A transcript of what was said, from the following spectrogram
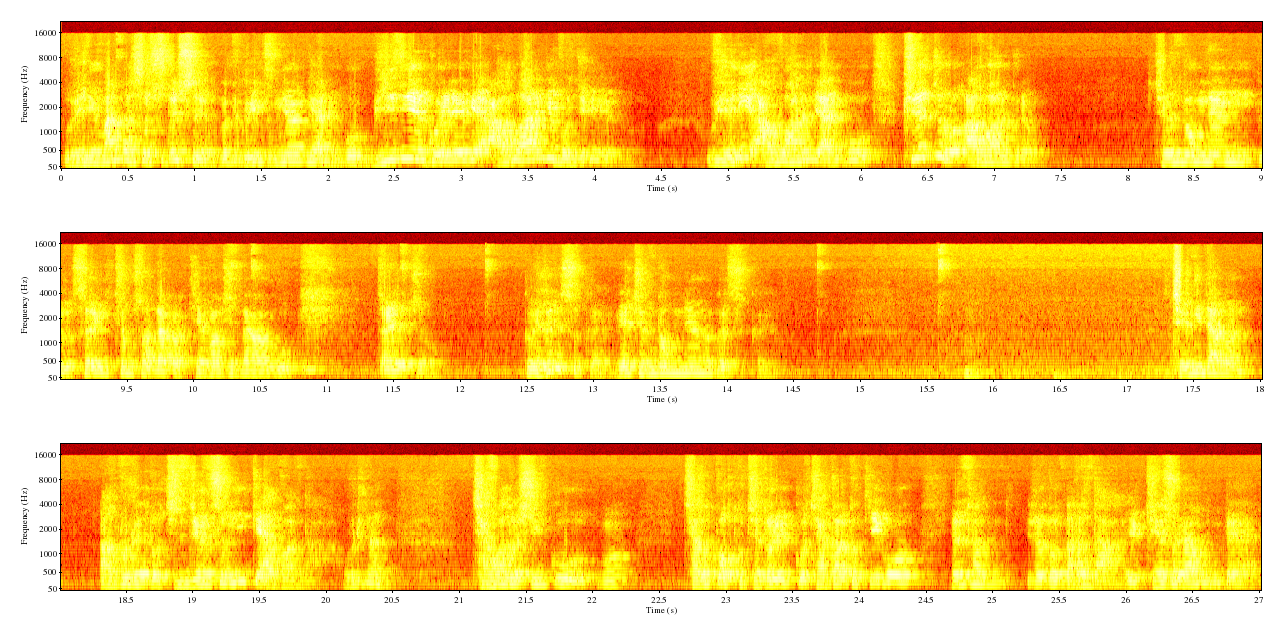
우연히 만났을 수도 있어요. 근데 그게 중요한 게 아니고, 미디어 권력에 아부하는 게 본질이에요. 우연히 아부하는 게 아니고, 필연적으로 아부하는 거라고. 정동영이 그 쓰레기 청소하다가 개방신 나가고 잘렸죠. 그 왜 그랬을까요? 왜 정동영은 그랬을까요? 음. 정의당은 아부를 해도 진정성 있게 아부한다. 우리는 장화도 신고, 어, 작업복도 제대로 입고, 장갑도 끼고, 연탄이라도 나른다. 이렇게 개소리 하고 있는데,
